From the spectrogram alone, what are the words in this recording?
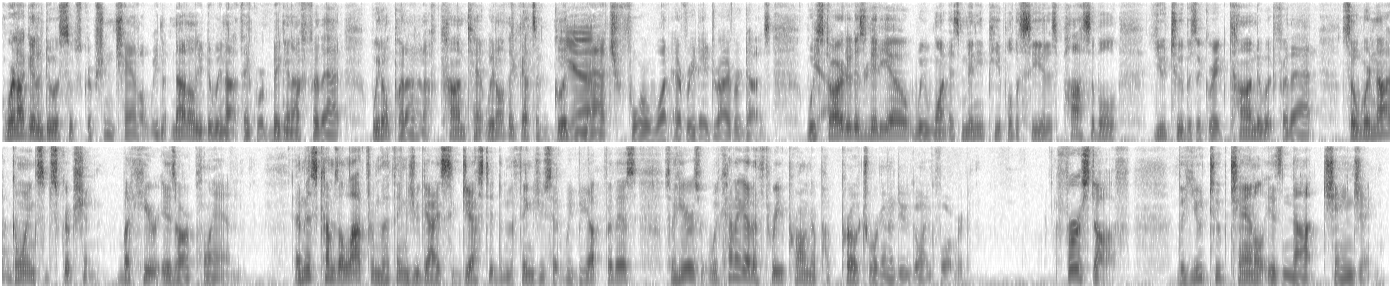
we're not going to do a subscription channel. We not only do we not think we're big enough for that, we don't put out enough content. We don't think that's a good Yeah. match for what Everyday Driver does. We started as video. We want as many people to see it as possible. YouTube is a great conduit for that. So we're not going subscription, but here is our plan. And this comes a lot from the things you guys suggested and the things you said we'd be up for this. So here's we kind of got a three-prong ap- approach we're going to do going forward. First off, the YouTube channel is not changing.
